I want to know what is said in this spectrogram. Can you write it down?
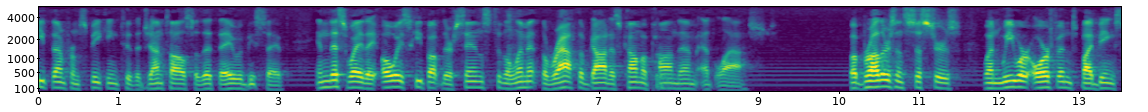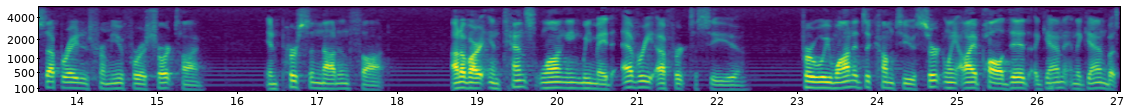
keep them from speaking to the Gentiles so that they would be saved. In this way, they always heap up their sins to the limit. The wrath of God has come upon them at last. But, brothers and sisters, when we were orphaned by being separated from you for a short time, in person, not in thought, out of our intense longing, we made every effort to see you. For we wanted to come to you. Certainly, I, Paul, did again and again, but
